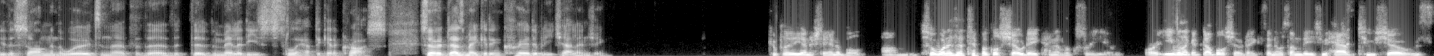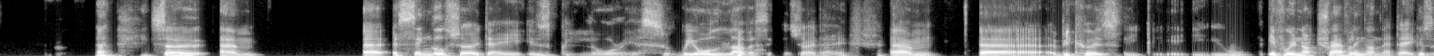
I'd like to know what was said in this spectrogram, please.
the song and the words and the, the the the melodies still have to get across. So it does make it incredibly challenging. Completely understandable. Um, so what does a typical show day kind of look for you? Or even like a double show day because i know some days you have two shows. So um, uh, a single show day is glorious. We all love a single show day. Um, uh, because if we're not traveling on that day, because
